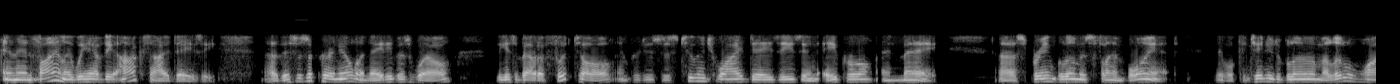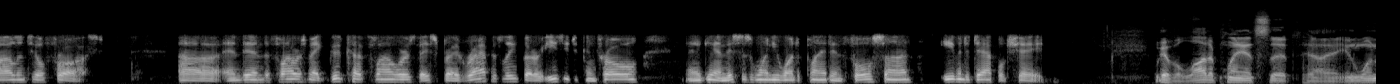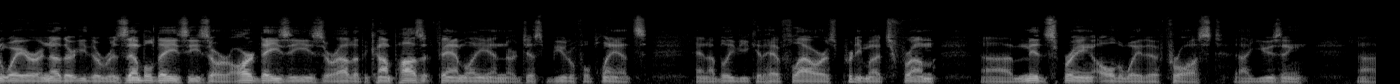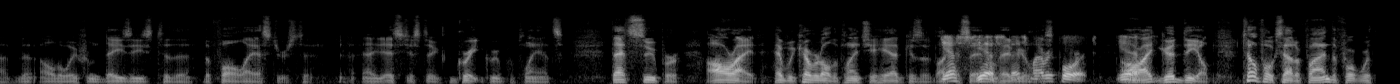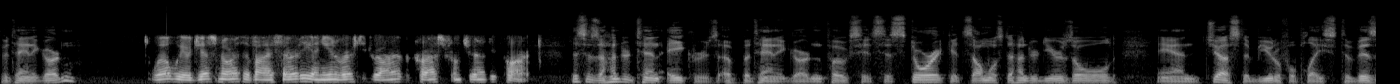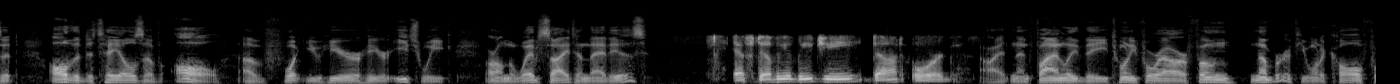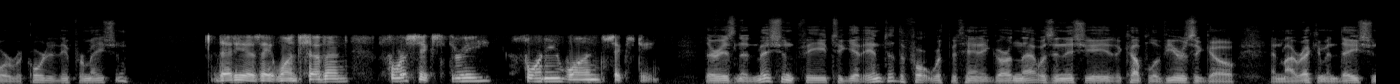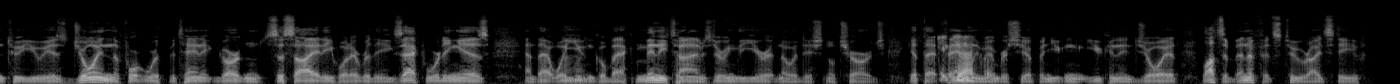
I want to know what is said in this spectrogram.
And then finally, we have the oxeye daisy. Uh, this is a perennial, a native as well. It gets about a foot tall and produces two inch wide daisies in April and May. Uh, spring bloom is flamboyant. They will continue to bloom a little while until frost. Uh, and then the flowers make good cut flowers. They spread rapidly but are easy to control. And again, this is one you want to plant in full sun, even to dappled shade. We have a lot of plants that, uh, in one way or another, either resemble daisies or are daisies or out of the composite family and are just beautiful plants. And I believe you could have flowers pretty much from uh, mid spring all the way to frost uh, using uh, the, all the way from daisies to the, the fall asters. To, uh, it's just a great group of plants. That's super. All right. Have we covered all the plants you had? Because, like yes, I said, yes, have that's your my list. report. Yes. All right, good deal. Tell folks how to find the Fort Worth Botanic Garden. Well, we are just north of I 30 on University Drive across from Trinity Park. This is 110 acres of Botanic Garden, folks. It's historic, it's almost 100 years old, and just a beautiful place to visit. All the details of all of what you hear here each week are on the website, and that is fwbg.org. all right. And then finally, the 24 hour phone number if you want to call for recorded information. That is 817 463 4160. There is an admission fee to get into the Fort Worth Botanic Garden. That was initiated a couple of years ago. And my recommendation to you is join the Fort Worth Botanic Garden Society, whatever the exact wording is. And that way you uh-huh. can go back many times during the year at no additional charge. Get that family membership and you can, you can enjoy it. Lots of benefits too, right, Steve?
